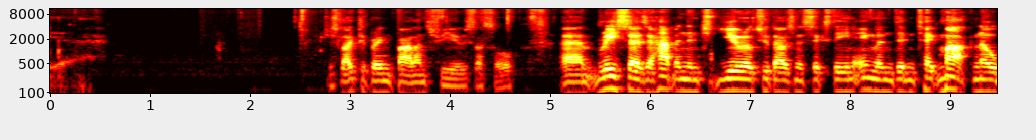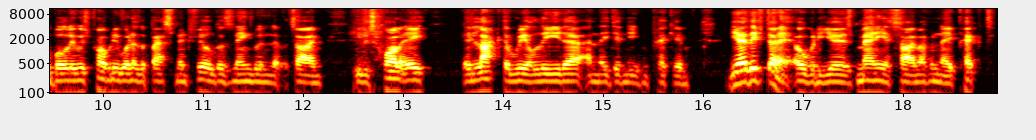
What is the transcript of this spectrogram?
Yeah. Just like to bring balanced views, that's all. Um, Reese says it happened in Euro 2016. England didn't take Mark Noble, who was probably one of the best midfielders in England at the time. He was quality. They lacked a real leader, and they didn't even pick him. Yeah, they've done it over the years, many a time, haven't they? Picked,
